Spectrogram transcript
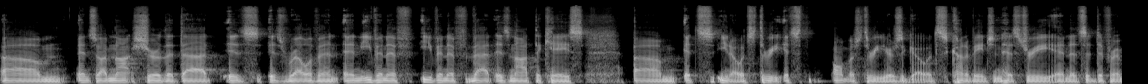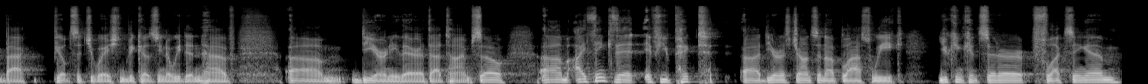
Um, and so I'm not sure that that is is relevant. And even if even if that is not the case, um, it's you know it's three it's almost three years ago. It's kind of ancient history, and it's a different backfield situation because you know we didn't have um, D'Ernest there at that time. So um, I think that if you picked uh, D'Ernest Johnson up last week you can consider flexing him.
